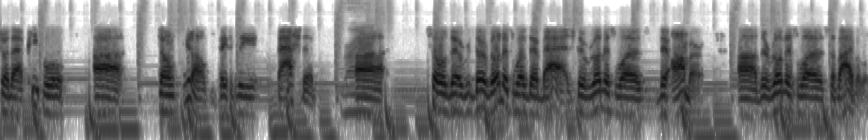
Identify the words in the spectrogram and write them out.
sure that people uh don't you know basically bash them. Right. Uh, so their their realness was their badge. Their realness was their armor. Uh, their realness was survival.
